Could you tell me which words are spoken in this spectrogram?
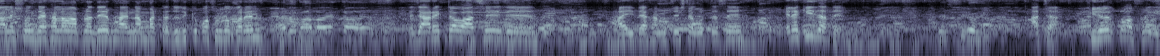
কালেকশন দেখালাম আপনাদের ভাইয়ের নাম্বারটা যদি কেউ পছন্দ করেন। এই যে আরেকটাও আছে যে ভাই দেখানোর চেষ্টা করতেছে। এটা কি জাতের? আচ্ছা শিরোই ক্রস নাকি?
